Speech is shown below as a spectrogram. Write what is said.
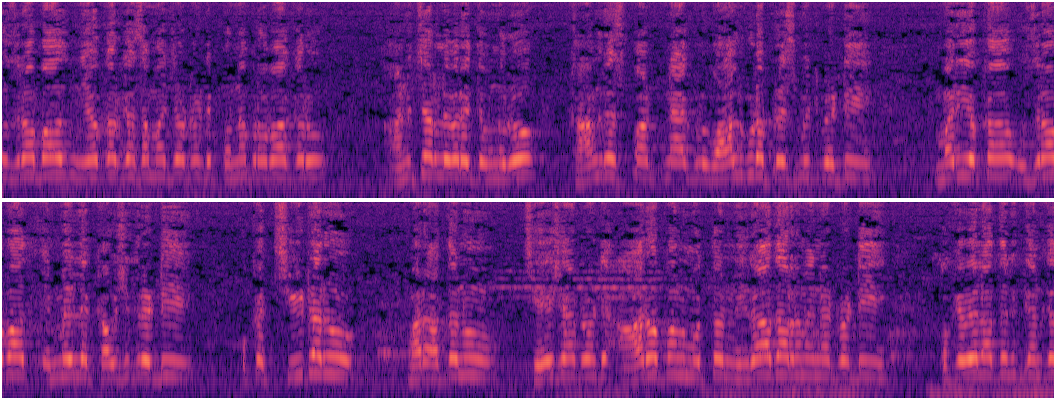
హుజరాబాద్ నియోజకవర్గానికి సంబంధించినటువంటి పొన్నం ప్రభాకర్ అనుచరులు ఎవరైతే ఉన్నారో కాంగ్రెస్ పార్టీ నాయకులు వాళ్ళు కూడా ప్రెస్ మీట్ పెట్టి మరి యొక్క హుజరాబాద్ ఎమ్మెల్యే కౌశిక్ రెడ్డి ఒక చీటరు మరి అతను చేసేటువంటి ఆరోపణలు మొత్తం నిరాధారమైనటువంటి ఒకవేళ అతనికి కనుక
